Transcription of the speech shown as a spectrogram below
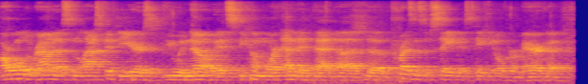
our world around us in the last 50 years, you would know it's become more evident that uh, the presence of Satan is taking over America.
